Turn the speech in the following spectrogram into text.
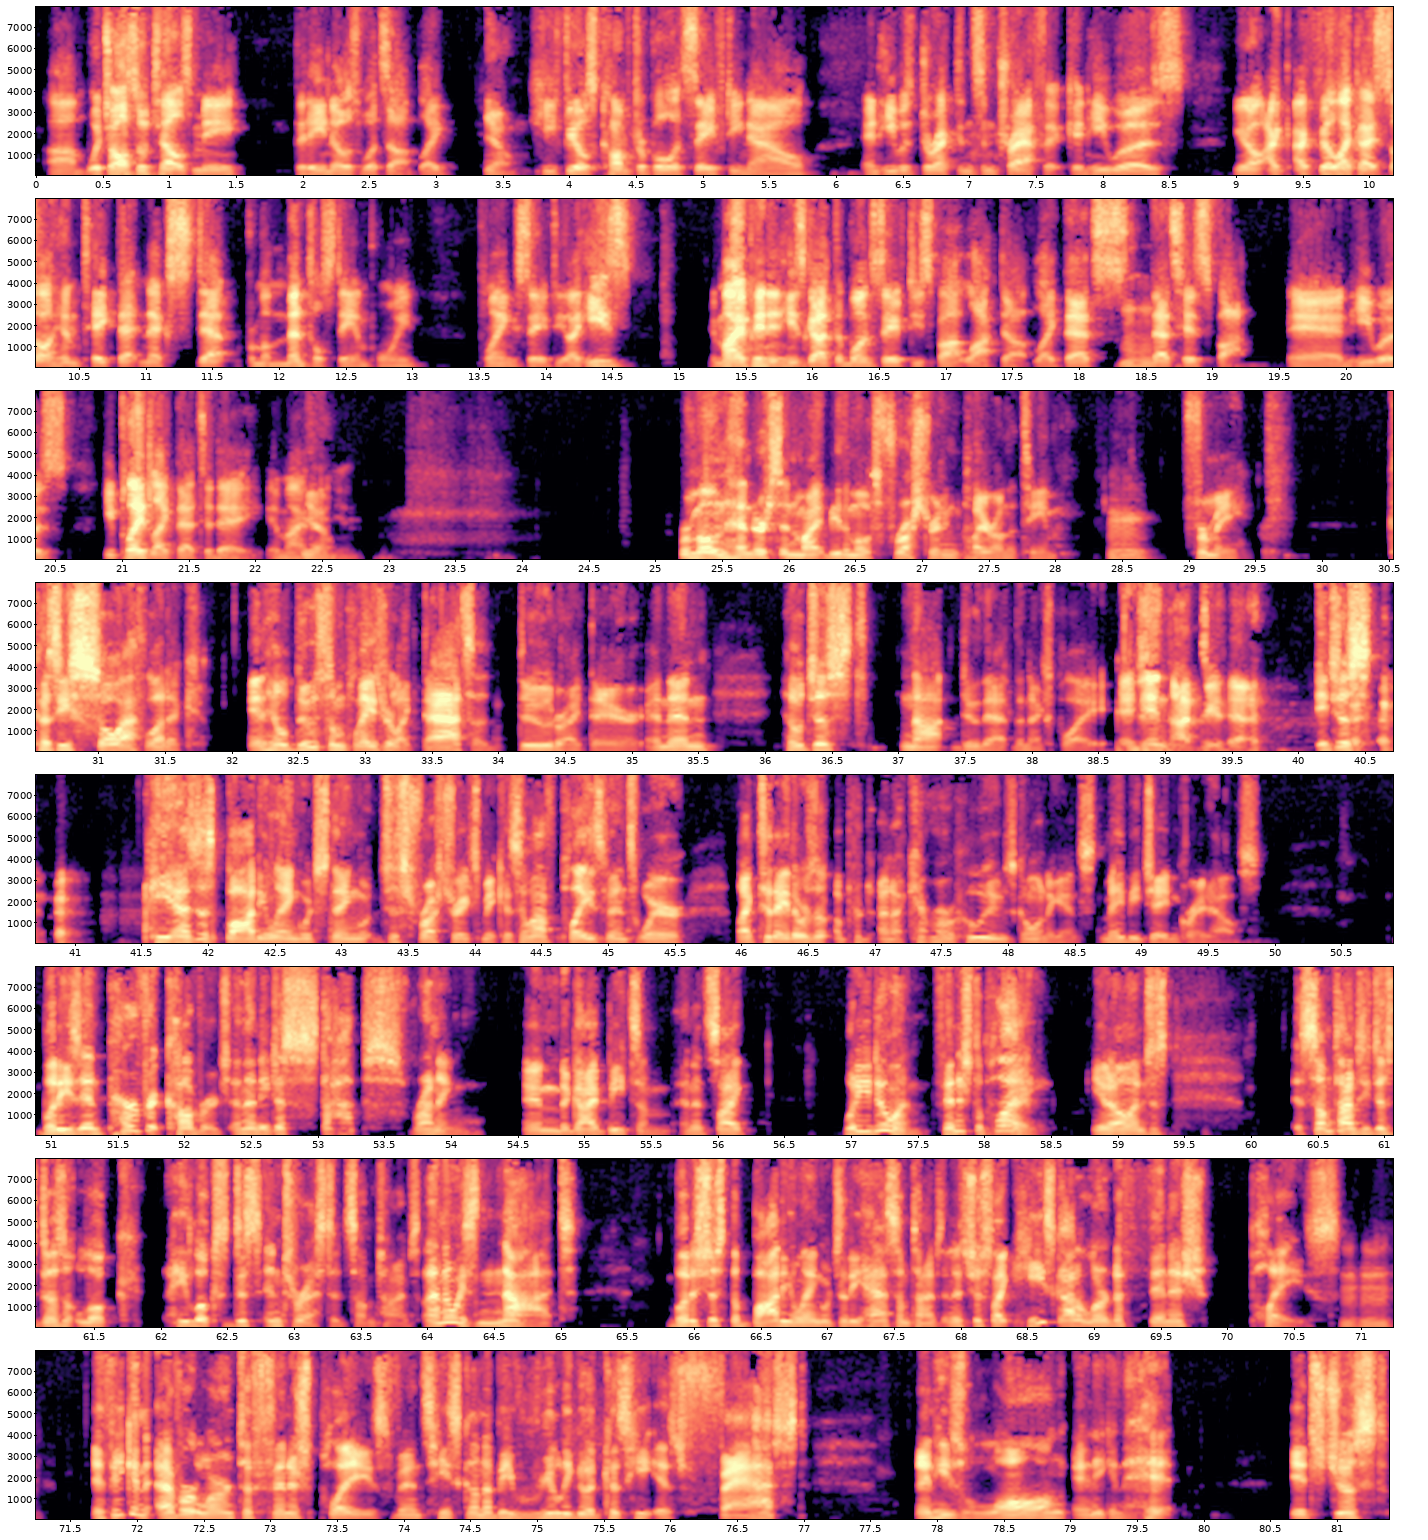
um, which also tells me that he knows what's up. Like Yeah. he feels comfortable at safety now and he was directing some traffic and he was you know, I, I feel like I saw him take that next step from a mental standpoint playing safety. Like he's, in my opinion, he's got the one safety spot locked up. Like that's Mhm. that's his spot, and he was he played like that today, in my Yeah. opinion. Ramon Henderson might be the most frustrating player on the team Mhm. for me because he's so athletic and he'll do some plays you're like, that's a dude right there. And then he'll just not do that the next play. And, not do that. it just, he has this body language thing just frustrates me because he'll have plays, Vince, where like today there was a, a and I can't remember who he was going against, maybe Jaden Greathouse, but he's in perfect coverage and then he just stops running and the guy beats him. And it's like, what are you doing? Finish the play, Right. you know, and just sometimes he just doesn't look, he looks disinterested sometimes. I know he's not, but it's just the body language that he has sometimes. And it's just like he's got to learn to finish plays. Mhm. If he can ever learn to finish plays, Vince, he's going to be really good because he is fast and he's long and he can hit. It's just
